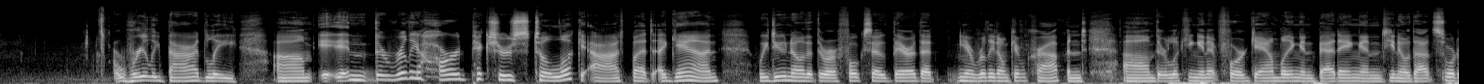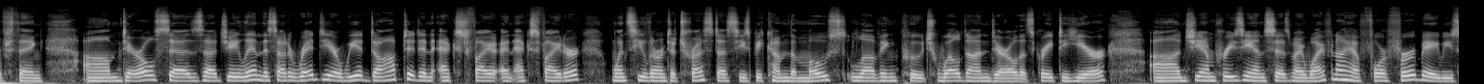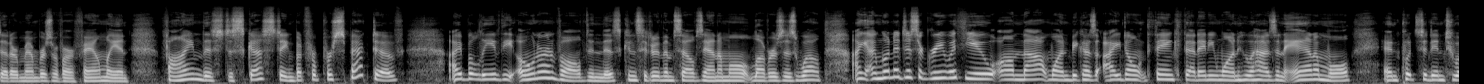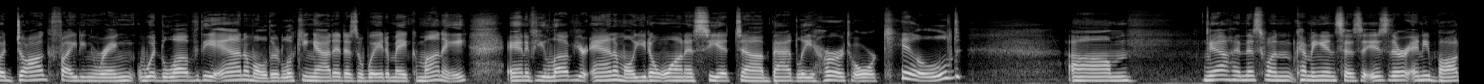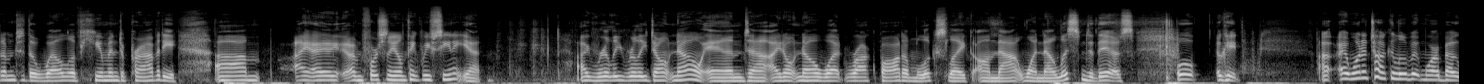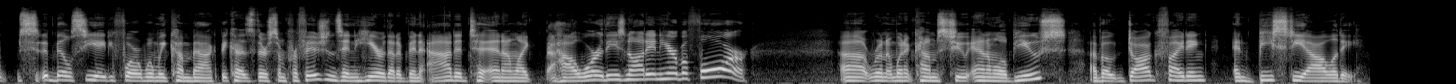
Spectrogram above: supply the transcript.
really badly. Um, and they're really hard pictures to look at. But again, we do know that there are folks out there that you know really don't give a crap, and um, they're looking in it for gambling and betting and you know that sort of thing. Um, Daryl says, uh, J'lyn, this out of Red Deer, we adopted an ex. An fighter. Once he learned to trust us, he's become the most loving pooch. Well done, Daryl. That's great to hear. Uh, GM Parisian says, my wife and I have four fur babies that are members of our family, and find this disgusting, but for perspective, I believe the owner involved in this consider themselves animal lovers as well. I, am going to disagree with you on that one because I don't think that anyone who has an animal and puts it into a dog fighting ring would love the animal. They're looking at it as a way to make money. And if you love your animal, you don't want to see it uh, badly hurt or killed. Um, yeah, and this one coming in says, "Is there any bottom to the well of human depravity?" Um, I, I unfortunately don't think we've seen it yet. I really, really don't know. And uh, I don't know what rock bottom looks like on that one. Now, listen to this. Well, okay. I, want to talk a little bit more about Bill C 84 when we come back because there's some provisions in here that have been added to, and I'm like, how were these not in here before? Uh, when it comes to animal abuse, about dog fighting, and bestiality.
